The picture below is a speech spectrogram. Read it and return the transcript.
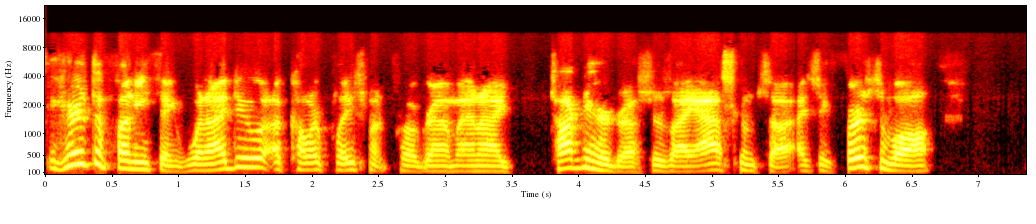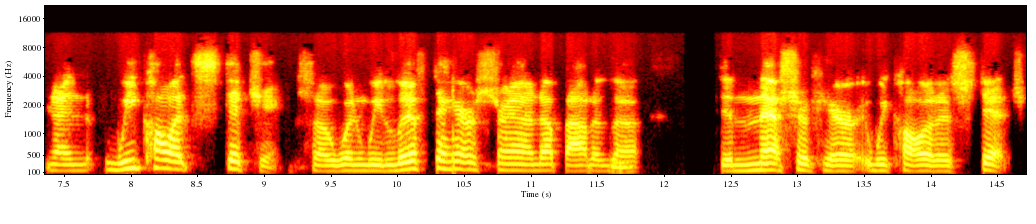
Here's the funny thing. When I do a color placement program and I talk to hairdressers, I ask them so I say, first of all, and we call it stitching. So when we lift the hair strand up out of the, mm-hmm. the mesh of hair, we call it a stitch.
